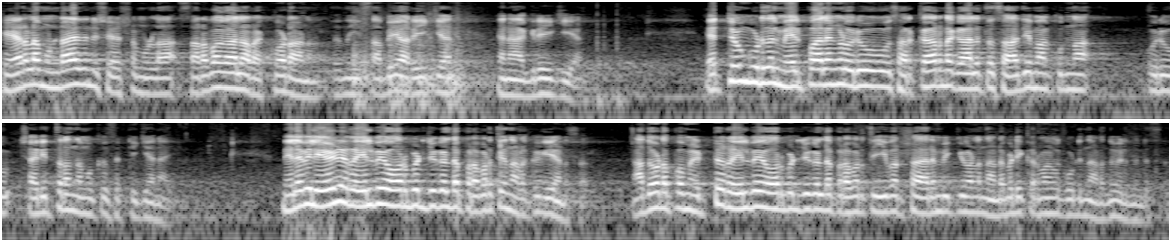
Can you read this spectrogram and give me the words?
കേരളമുണ്ടായതിനു ശേഷമുള്ള സർവകാല റെക്കോർഡാണ് എന്ന് ഈ സഭയെ അറിയിക്കാൻ ഞാൻ ആഗ്രഹിക്കുകയാണ്. ഏറ്റവും കൂടുതൽ മേൽപ്പാലങ്ങൾ ഒരു സർക്കാരിന്റെ കാലത്ത് സാധ്യമാക്കുന്ന ഒരു ചരിത്രം നമുക്ക് സൃഷ്ടിക്കാനായി. നിലവിൽ ഏഴ് റെയിൽവേ ഓവർബ്രിഡ്ജുകളുടെ പ്രവൃത്തി നടക്കുകയാണ് സർ. അതോടൊപ്പം എട്ട് റെയിൽവേ ഓവർബ്രിഡ്ജുകളുടെ പ്രവൃത്തി ഈ വർഷം ആരംഭിക്കുവാനുള്ള നടപടിക്രമങ്ങൾ കൂടി നടന്നു വരുന്നുണ്ട് സർ.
